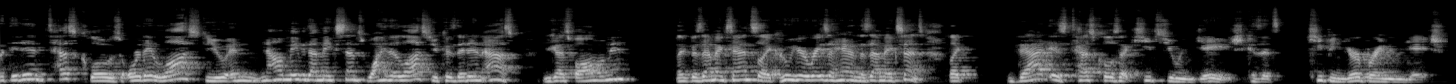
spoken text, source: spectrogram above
but they didn't test close or they lost you. And now maybe that makes sense why they lost you because they didn't ask, you guys following me? Like, does that make sense? Like, who here raise a hand? Does that make sense? Like, that is test close that keeps you engaged because it's keeping your brain engaged.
